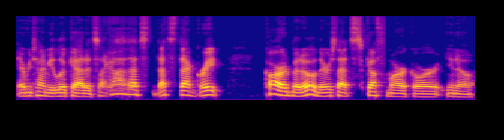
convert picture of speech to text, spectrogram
every time you look at it it's like oh that's that's that great card but oh there's that scuff mark or you know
